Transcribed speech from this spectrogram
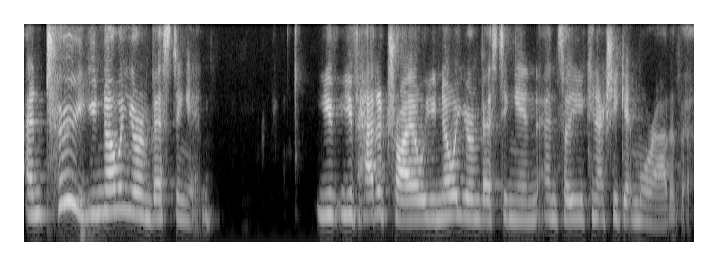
And two, you know what you're investing in. You've, you've had a trial, you know what you're investing in, and so you can actually get more out of it.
